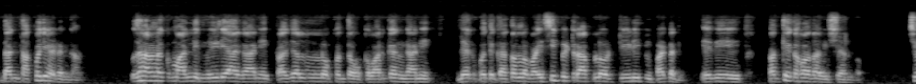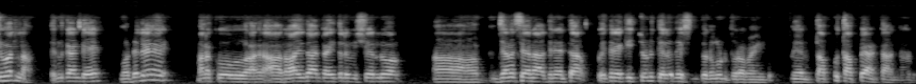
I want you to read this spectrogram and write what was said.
దాన్ని తక్కువ చేయడం కాదు. ఉదాహరణకు మళ్ళీ మీడియా గాని ప్రజల్లో కొంత ఒక వర్గం కానీ లేకపోతే గతంలో వైసీపీ ట్రాప్లో టీడీపీ పడ్డది. ఇది ప్రత్యేక హోదా విషయంలో. చివర్లా. ఎందుకంటే మొదలే మనకు ఆ రాజధాని రైతుల విషయంలో ఆ జనసేన అధినేత వ్యతిరేకించుడు తెలుగుదేశంతో కూడా దూరమైంది నేను తప్పు తప్పే అంటా అన్నాడు.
